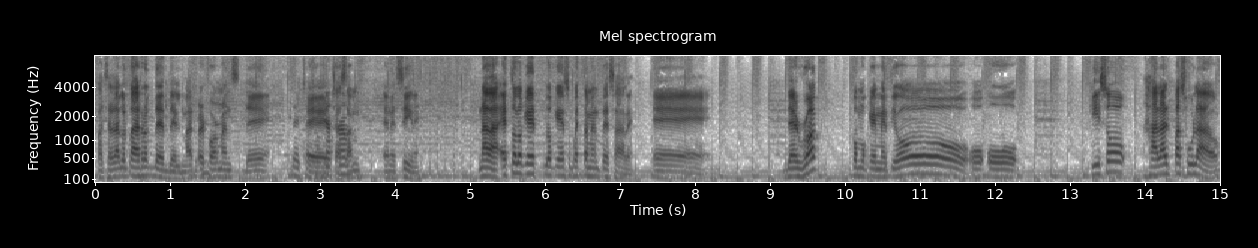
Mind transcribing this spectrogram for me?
para echarle la culpa de Rock de- del mal performance de De hecho, eh, en el cine. Nada, esto es lo que, lo que supuestamente sale. Eh, The Rock como que metió o, o quiso jalar para su lado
